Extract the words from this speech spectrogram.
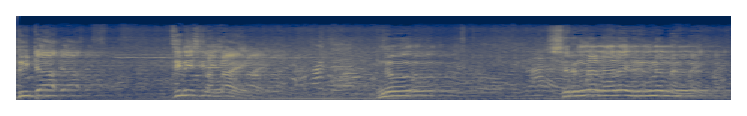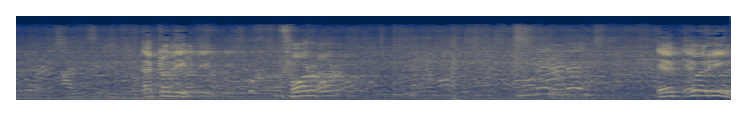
দুইটা জিনিস নাই সিরুংনা নারায় হিরুংনা নারায় একটা দিক। For acquiring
